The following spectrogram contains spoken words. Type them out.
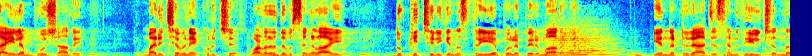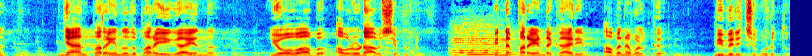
തൈലം പൂശാതെ മരിച്ചവനെക്കുറിച്ച് വളരെ ദിവസങ്ങളായി ദുഃഖിച്ചിരിക്കുന്ന സ്ത്രീയെപ്പോലെ പെരുമാറുക. എന്നിട്ട് രാജസന്നിധിയിൽ ചെന്ന് ഞാൻ പറയുന്നത് പറയുക എന്ന് യോവാബ് അവളോട് ആവശ്യപ്പെട്ടു. പിന്നെ പറയേണ്ട കാര്യം അവൻ അവൾക്ക് വിവരിച്ചു കൊടുത്തു.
